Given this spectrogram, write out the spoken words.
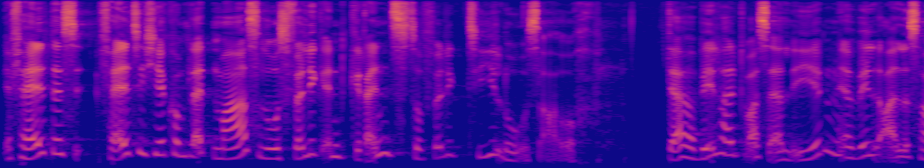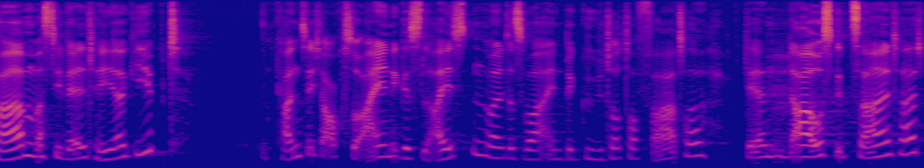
Er fällt sich hier komplett maßlos, völlig entgrenzt, so völlig ziellos auch der will halt was erleben, er will alles haben, was die Welt hergibt, kann sich auch so einiges leisten, weil das war ein begüterter Vater, der ihn da ausgezahlt hat.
